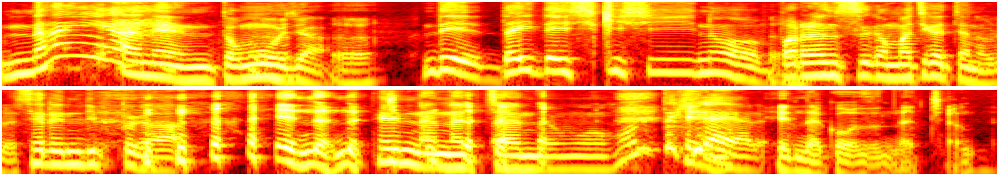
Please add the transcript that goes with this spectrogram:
なんやねんと思うじゃん。で大体色紙のバランスが間違っちゃうの俺。セレンディップが。変なな、変なになっちゃうんだよ。もうほんと嫌いあれ。変な構図になっちゃうんだ。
